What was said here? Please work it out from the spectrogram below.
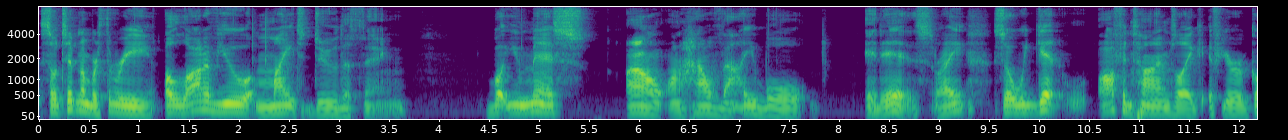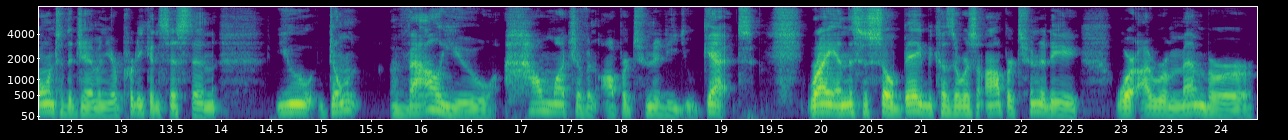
So tip number three, a lot of you might do the thing, but you miss out on how valuable it is, right? So we get oftentimes like if you're going to the gym and you're pretty consistent, you don't value how much of an opportunity you get right? And this is so big because there was an opportunity where i remember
